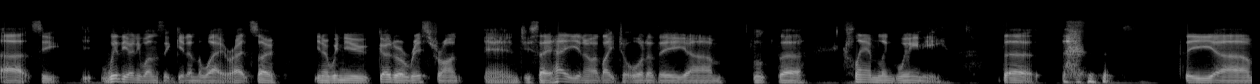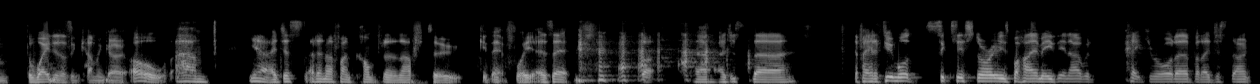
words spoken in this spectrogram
Uh, so you, we're the only ones that get in the way, right? So you know when you go to a restaurant and you say, "Hey, you know, I'd like to order the um, the clam linguine," the the um, the waiter doesn't come and go, oh, um, yeah, I just I don't know if I'm confident enough to get that for you. Is that? but, uh, I just uh, if I had a few more success stories behind me, then I would take your order, but I just don't,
